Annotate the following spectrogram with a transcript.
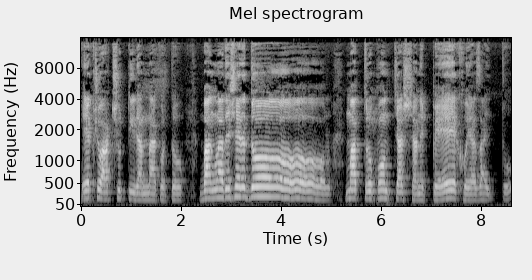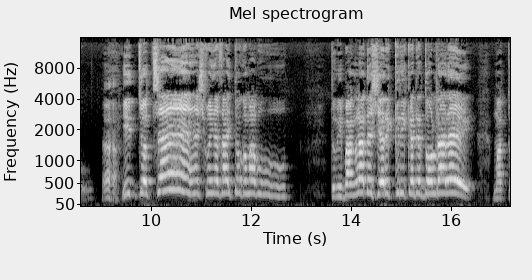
একশো আটষট্টি রান না করতো বাংলাদেশের দল মাত্র পঞ্চাশ রানে পেক হইয়া যাইতো। ইজ্জত শেষ হইয়া যাইতো গো তুমি বাংলাদেশের ক্রিকেটের দলটারে মাত্র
